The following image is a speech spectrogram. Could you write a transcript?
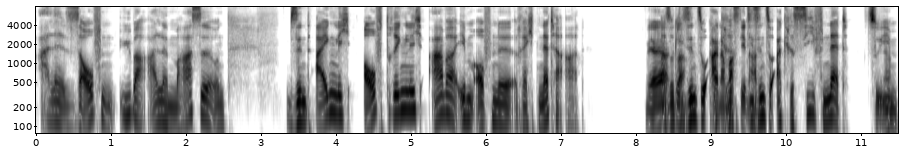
alle saufen über alle Maße und sind eigentlich aufdringlich, aber eben auf eine recht nette Art. Ja, ja, also klar. die sind so Keiner aggress macht ihn die sind so aggressiv nett zu Ja. ihm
